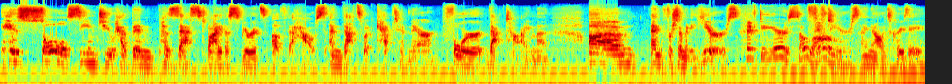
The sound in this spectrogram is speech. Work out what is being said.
his soul seemed to have been possessed by the spirits of the house, and that's what kept him there for that time, um, and for so many years. 50 years, so long. Fifty years. I know it's crazy.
